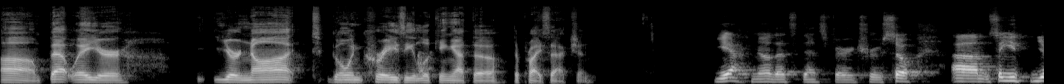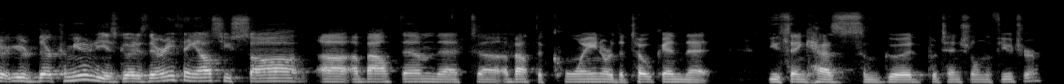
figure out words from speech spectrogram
um, that way you're you're not going crazy looking at the the price action yeah, no, that's that's very true. So, um, so you your, your their community is good. Is there anything else you saw uh, about them that uh, about the coin or the token that you think has some good potential in the future?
